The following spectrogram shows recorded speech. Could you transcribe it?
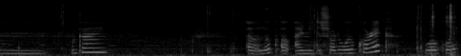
Mm, okay. Oh look, oh I need to sort real quick. Real quick.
